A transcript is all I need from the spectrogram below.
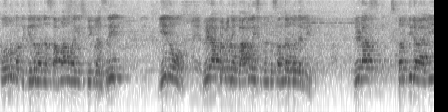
ಸೋಲು ಮತ್ತು ಗೆಲುವನ್ನ ಸಮಾನವಾಗಿ ಸ್ವೀಕರಿಸ್ರಿ. ಏನು ಕ್ರೀಡಾಪಟುಗಳು ಭಾಗವಹಿಸಿದಂತ ಸಂದರ್ಭದಲ್ಲಿ ಕ್ರೀಡಾ ಸ್ಪರ್ಧಿಗಳಾಗಿ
